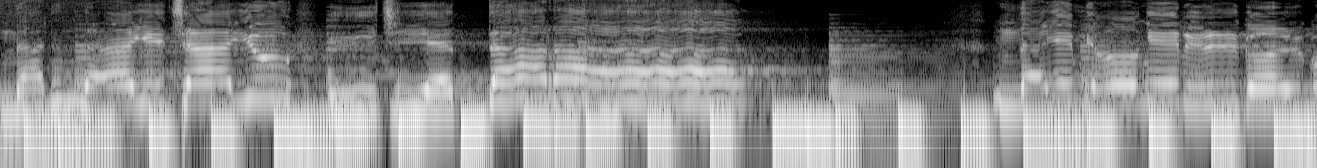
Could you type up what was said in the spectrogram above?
나는 나의 자유 의지에 따라 나의 명예를 걸고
